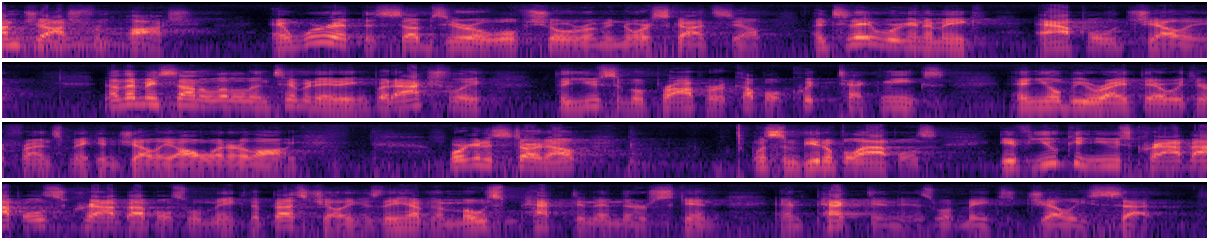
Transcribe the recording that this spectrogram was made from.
I'm Josh from Posh, and we're at the Sub-Zero Wolf showroom in North Scottsdale. And today we're going to make apple jelly. Now that may sound a little intimidating, but actually the use of a proper couple quick techniques, and you'll be right there with your friends making jelly all winter long. We're going to start out with some beautiful apples. If you can use crab apples, crab apples will make the best jelly because they have the most pectin in their skin, and pectin is what makes jelly set.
